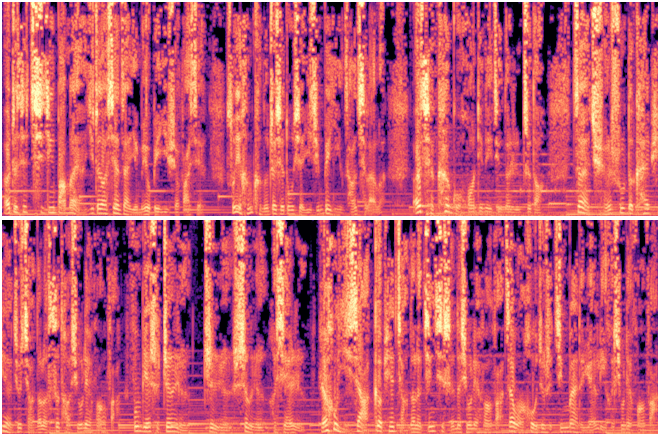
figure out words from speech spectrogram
而这些七经八脉啊，一直到现在也没有被医学发现，所以很可能这些东西已经被隐藏起来了。而且看过《黄帝内经》的人知道，在全书的开篇就讲到了四套修炼方法，分别是真人、智人、圣人和贤人。然后以下各篇讲到了精气神的修炼方法，再往后就是经脉的原理和修炼方法。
